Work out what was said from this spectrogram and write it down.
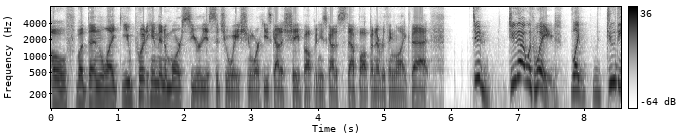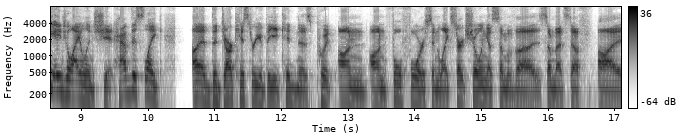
oaf, but then like you put him in a more serious situation where he's got to shape up and he's got to step up and everything like that. Dude, do that with Wade. Like, do the Angel Island shit. Have this like uh, the dark history of the echidnas put on on full force and like start showing us some of uh some of that stuff uh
